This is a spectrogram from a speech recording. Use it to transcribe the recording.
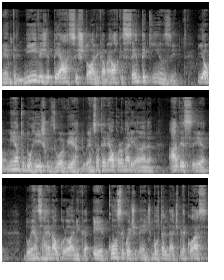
entre níveis de PA sistólica maior que 115 e aumento do risco de desenvolver doença arterial coronariana, AVC, doença renal crônica e, consequentemente, mortalidade precoce,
